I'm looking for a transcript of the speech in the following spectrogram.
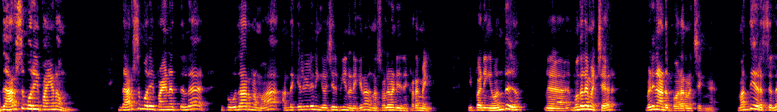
இது அரசு முறை பயணம். இந்த அரசு முறை பயணத்துல இப்ப உதாரணமா அந்த கேள்வியில நீங்க வச்சிருப்பீங்கன்னு நினைக்கிறேன். நான் சொல்ல வேண்டியது கடமை. இப்ப நீங்க வந்து முதலமைச்சர் வெளிநாடு போறாருன்னு வச்சுக்கோங்க. மத்திய அரசுல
